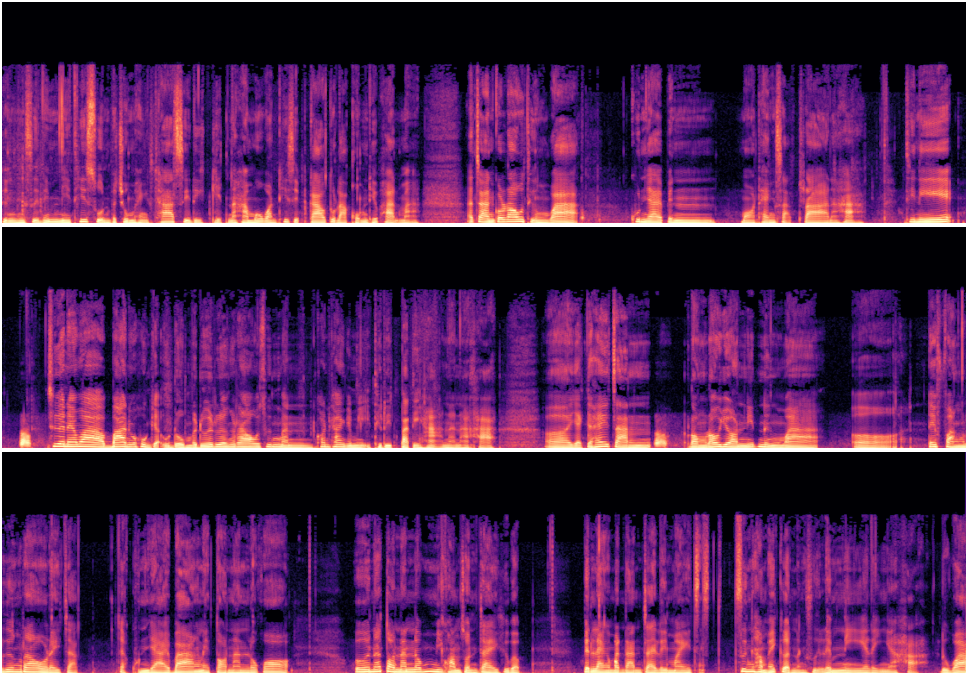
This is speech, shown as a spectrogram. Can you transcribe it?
ถึงหนังสือเล่มนี้ที่ศูนย์ประชุมแห่งชาติสิริกิติ์นะคะเมื่อวันที่ 19 ตุลาคมที่ผ่านมา อาจารย์ก็เล่าถึงว่าคุณยายเป็นหมอแทงสัตรานะคะ ทีนี้ครับ เชื่อแน่ว่าบ้านก็คงจะอุดมไปด้วยเรื่องเล่า ซึ่งมันค่อนข้างจะมีอิทธิฤทธิปาฏิหาริย์น่ะนะคะเอ่ออยากจะให้อาจารย์ครับลองเล่าย้อนนิดนึงว่าเอ่อได้ฟังเรื่องเล่าอะไรจากจากคุณยายบ้างในตอนนั้น แล้วก็ เออนะตอนนั้นแล้วมีความสนใจคือแบบเป็นแรงบันดาลใจเลยไหมซึ่งทำให้เกิดหนังสือเล่มนี้อะไรอย่างเงี้ยค่ะ หรือว่า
